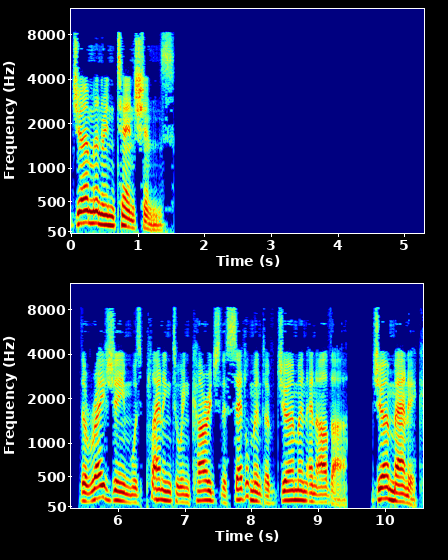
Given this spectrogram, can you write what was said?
German intentions The regime was planning to encourage the settlement of German and other «Germanic»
